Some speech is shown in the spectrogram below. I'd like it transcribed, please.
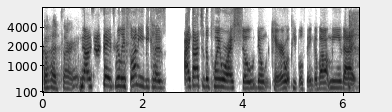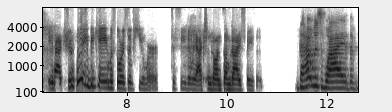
go ahead. Sorry. No, I was gonna say it's really funny because I got to the point where I so don't care what people think about me that it actually became a source of humor to see the reactions on some guys' faces. That was why the,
